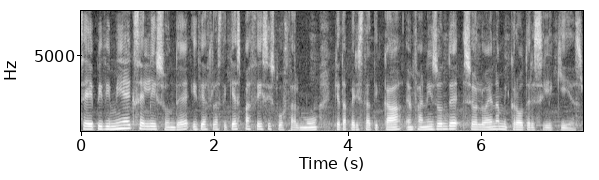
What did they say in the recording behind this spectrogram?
Σε επιδημία εξελίσσονται οι διαθλαστικές παθήσεις του οφθαλμού και τα περιστατικά εμφανίζονται σε ολοένα μικρότερες ηλικίες.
